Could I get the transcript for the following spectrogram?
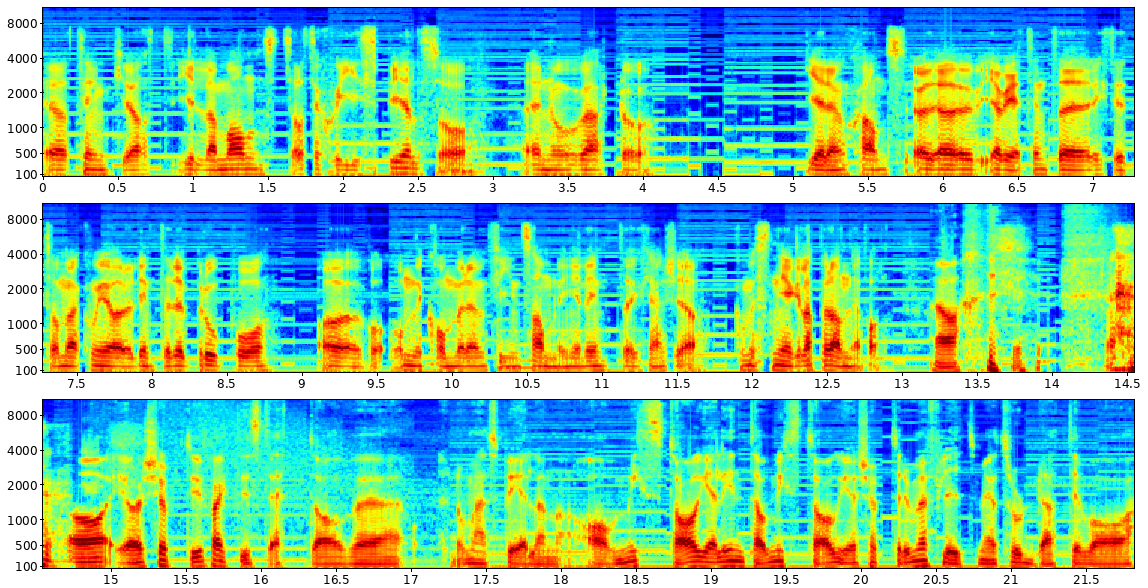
jag tänker att gillar man strategispel så är det nog värt att ge det en chans. Jag, jag, jag vet inte riktigt om jag kommer göra det eller inte. Det beror på uh, om det kommer en fin samling eller inte. Kanske jag kommer snegla på den i alla fall. Ja, ja jag köpte ju faktiskt ett av uh, de här spelen av misstag, eller inte av misstag. Jag köpte det med flit, men jag trodde att det var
